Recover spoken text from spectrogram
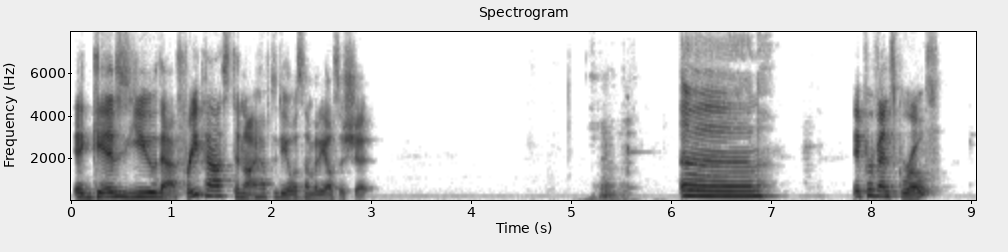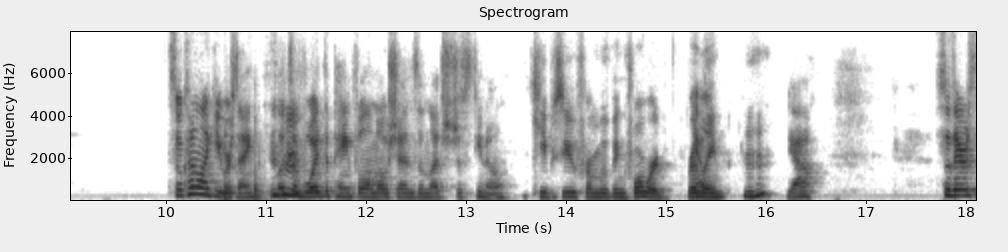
It gives you that free pass to not have to deal with somebody else's shit. Um, it prevents growth. So, kind of like you were saying, let's Mhm. avoid the painful emotions and let's just, you know, Keeps you from moving forward. Really. Mhm. yeah. So, there's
